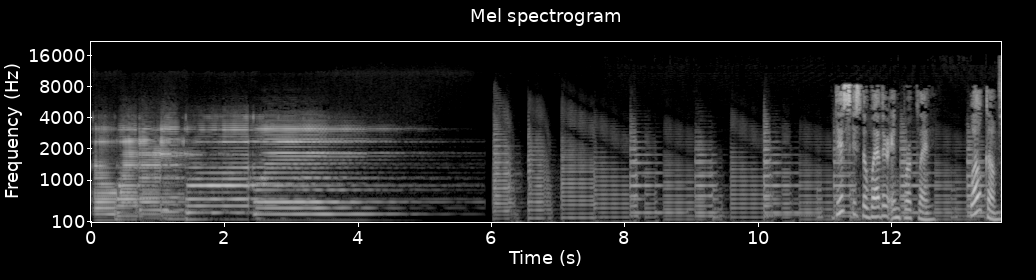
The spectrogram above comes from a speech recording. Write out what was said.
This is the weather in Brooklyn. Welcome.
